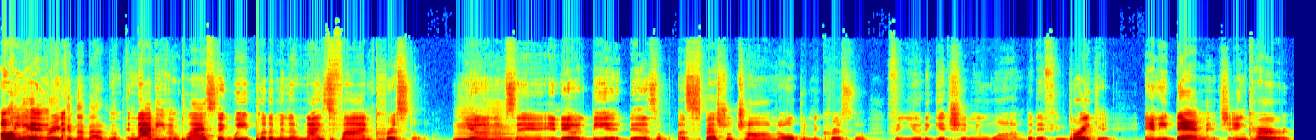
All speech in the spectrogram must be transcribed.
Oh, like, yeah. breaking them out of the. Not even plastic. We put them in a nice fine crystal. You know what Mm-hmm. I'm saying? And there would be a, there's a, a special charm to open the crystal for you to get your new wand. But if you break it, any damage incurred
